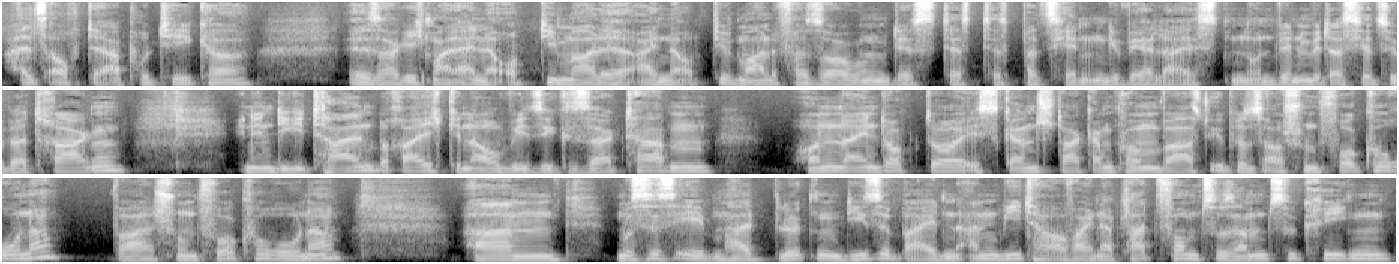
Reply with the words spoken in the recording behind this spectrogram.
als auch der Apotheker, äh, sage ich mal, eine optimale, eine optimale Versorgung des, des, des Patienten gewährleisten. Und wenn wir das jetzt übertragen in den digitalen Bereich, genau wie Sie gesagt haben, Online-Doktor ist ganz stark am Kommen, war es übrigens auch schon vor Corona, war schon vor Corona ähm, muss es eben halt glücken, diese beiden Anbieter auf einer Plattform zusammenzukriegen,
